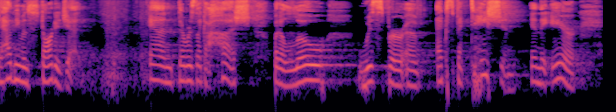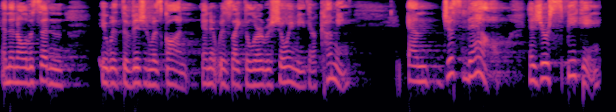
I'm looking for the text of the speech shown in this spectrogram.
It hadn't even started yet. And there was like a hush, but a low whisper of expectation in the air. And then all of a sudden, it was the vision was gone, and it was like the Lord was showing me they're coming. And just now, as you're speaking,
